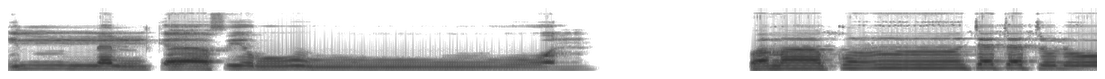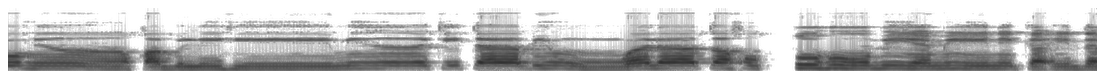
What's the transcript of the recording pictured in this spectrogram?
إلا الكافرون. وما كنت تتلو من قبله من كتاب ولا تخطه بيمينك إذا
